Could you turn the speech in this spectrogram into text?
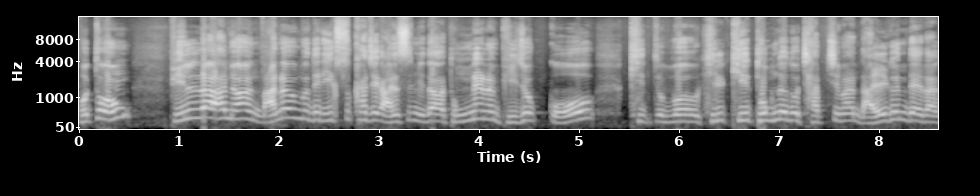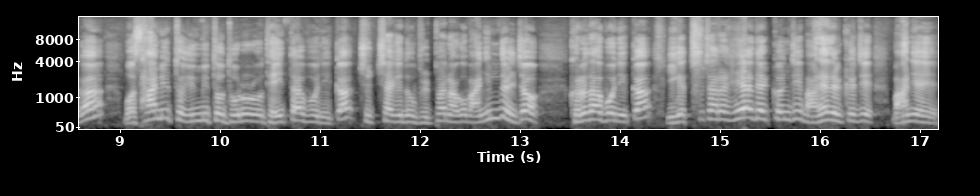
보통 빌라 하면 많은 분들이 익숙하지가 않습니다. 동네는 비좁고 기, 뭐 길, 길, 동네도 잡지만 낡은 데다가 뭐 4m, 6m 도로로 돼 있다 보니까 주차하기도 불편하고 많이 힘들죠. 그러다 보니까 이게 투자를 해야 될 건지 말아야 될 건지 많이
